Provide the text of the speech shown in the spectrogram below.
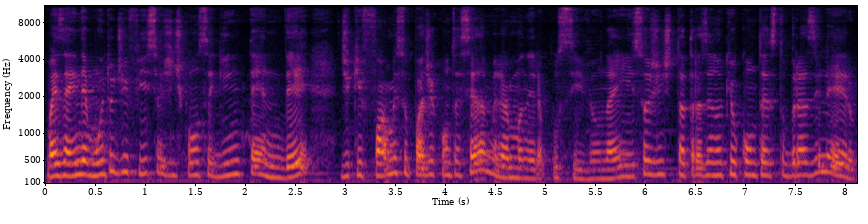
mas ainda é muito difícil a gente conseguir entender de que forma isso pode acontecer da melhor maneira possível, né? E isso a gente está trazendo aqui o contexto brasileiro,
